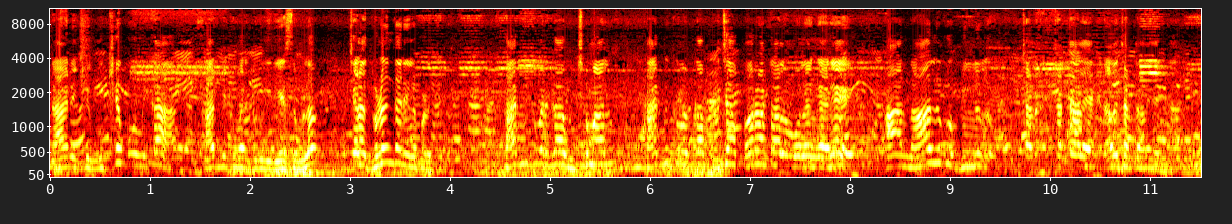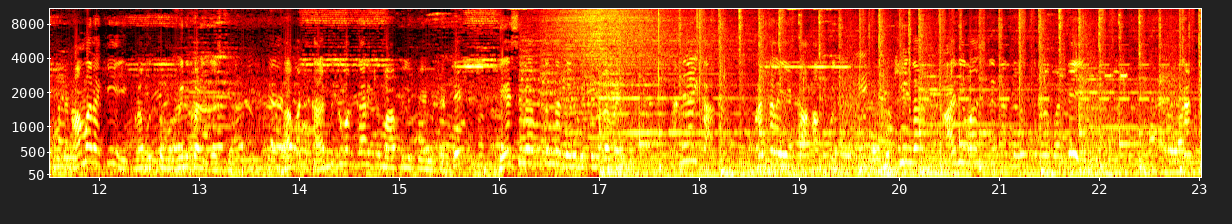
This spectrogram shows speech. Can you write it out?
దానికి ముఖ్య భూమిక కార్మిక వర్గం ఈ దేశంలో చాలా దృఢంగా నిలబడుతుంది. కార్మిక వర్గ ఉద్యమాలు కార్మిక వర్గ ప్రజా పోరాటాల మూలంగానే ఆ నాలుగు బిల్లులు చట్టాల నవ చట్టాల అమలకి ప్రభుత్వం వెనుకలు చేస్తుంది కాబట్టి కార్మిక వర్గానికి మా పిలుపు ఏమిటంటే దేశవ్యాప్తంగా జరుగుతున్నటువంటి అనేక ప్రజల యొక్క హక్కులు. ముఖ్యంగా ఆదివాసీలుగా జరుగుతున్నటువంటి చట్ట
